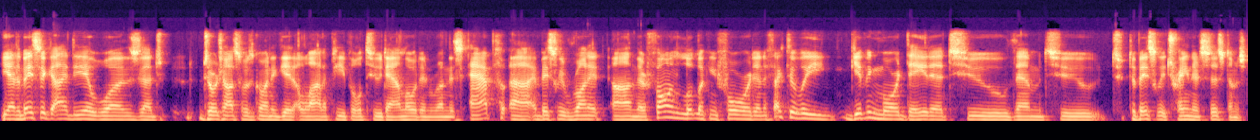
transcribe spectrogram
Yeah, the basic idea was that George Hotz was going to get a lot of people to download and run this app uh, and basically run it on their phone, looking forward and effectively giving more data to them to, to, to basically train their systems.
